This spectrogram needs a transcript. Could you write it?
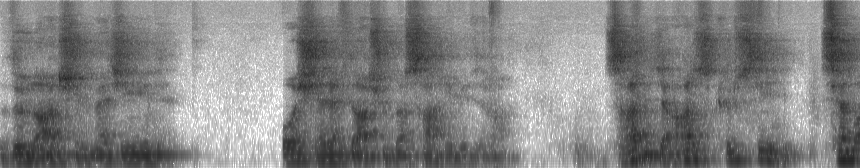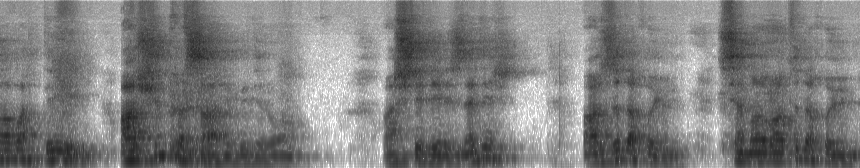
Zül arşil mecid. O şerefli arşında sahibidir o. Sadece arz, kürsi, semavat değil, arşın da sahibidir o. Arş dediğiniz nedir? Arzı da koyun, semavatı da koyun,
